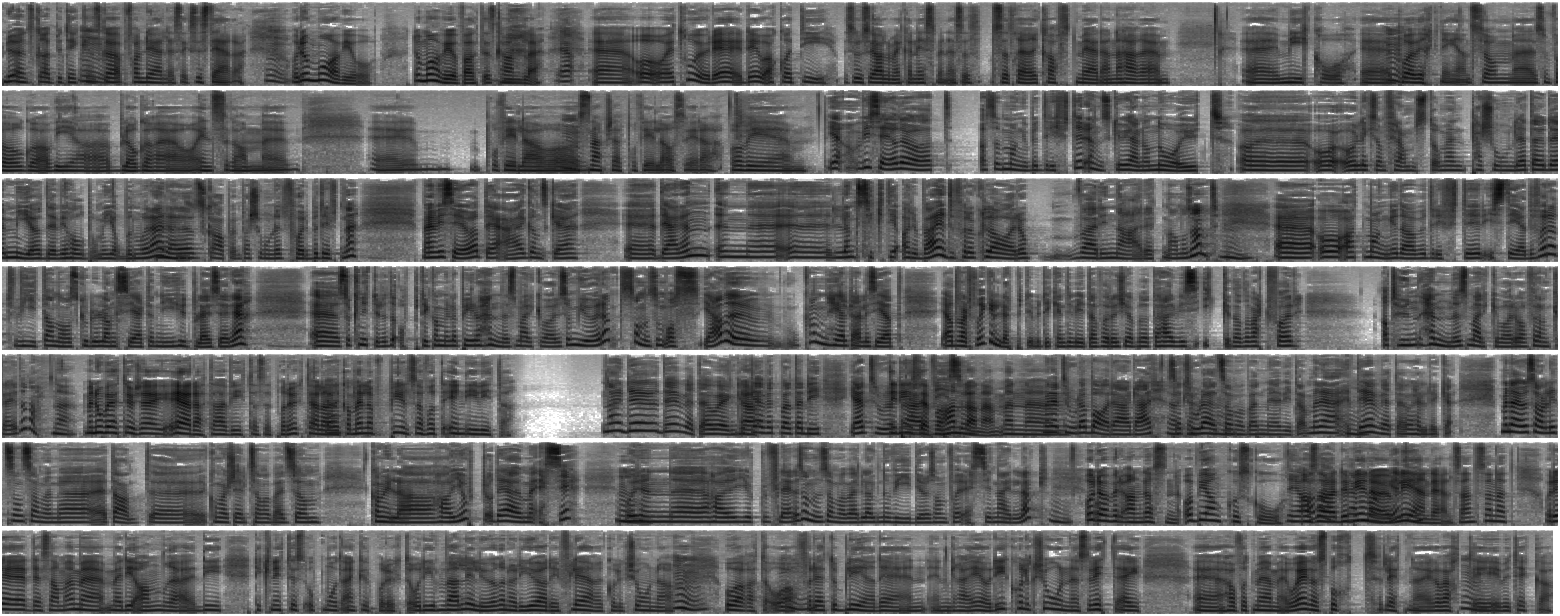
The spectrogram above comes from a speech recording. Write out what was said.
du ønsker at butikken Mm. skal fremdeles eksistere. Mm. Og da må vi jo da må vi jo faktisk handle. Ja. Eh, og, og jeg tror jo det, det er jo akkurat de sosiale mekanismene som, som trer i kraft med denne her eh, eh, Mm. mikropåvirkningen som, eh, som foregår via bloggere og Instagram. Eh, eh, profiler og Mm. Snapchat-profiler osv. Og, så og vi eh, Ja, vi ser jo det òg at altså, mange bedrifter ønsker jo gjerne å nå ut og, og, og liksom framstå med en personlighet. Det er jo det mye av det vi holder på med jobben vår her, Mm. er å skape en personlighet for bedriftene. Men vi ser jo at det er ganske det er en, en eh, langsiktig arbeid for å klare å være i nærheten av noe sånt. Eh, og at mange da bedrifter, i stedet for at Vita nå skulle lansert en ny hudpleieserie, eh, så knytter det det opp til Camilla Pil og hennes merkevare, som gjør at sånne som oss Jeg hadde, kan helt ærlig si at jeg hadde i hvert fall ikke løpt i butikken til Vita for å kjøpe dette her, hvis ikke det hadde vært for at hun, hennes merkevare var forankra i det, da. Nei. Men nå vet jo ikke jeg, er dette her Vita sitt produkt, eller Ja. er det Camilla Pil som har fått det inn i Vita? Nei, det, det vet jeg jo egentlig Ja. ikke. Jeg vet bare at det er de Jeg tror Det er de som er forhandlerne, men, uh, Men jeg tror det bare er der. Så jeg tror det er et Mm. samarbeid med Vita. Men jeg, Mm. det vet jeg jo heller ikke. Men det er jo så- litt sånn samme med et annet uh, kommersielt samarbeid som Camilla har gjort, og det er jo med Essie. Hvor hun uh, har gjort flere sånne samarbeid, lagd noen videoer og sånn for Essie neglelakk. Og David Andersen. Og Bianco Sko. Ja altså, det det er begynner jo å bli ting. en del. Sånn at, og det er det samme med, med de andre. De, de knyttes opp mot enkeltprodukter, og de er veldig lure når de gjør det i flere kolleksjoner Mm. år etter år. For da blir det en, en greie. Og de kolleksjonene, så vidt jeg eh, har fått med meg, og jeg har spurt litt når jeg har vært i, i butikker,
